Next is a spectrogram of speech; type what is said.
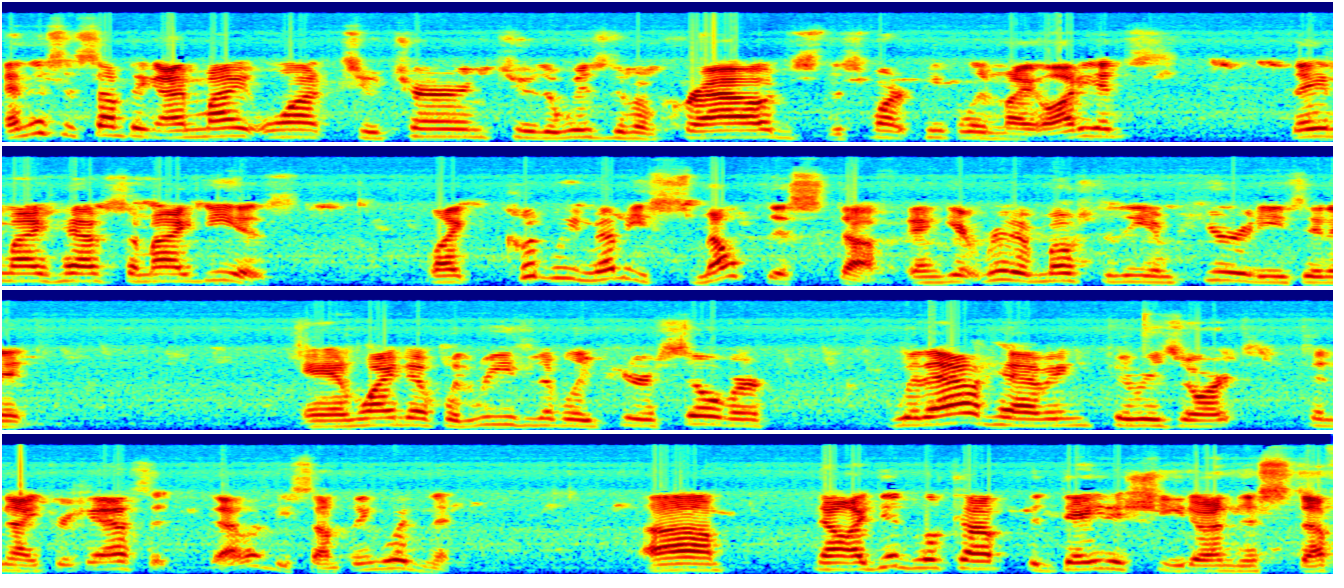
and this is something I might want to turn to the wisdom of crowds, the smart people in my audience. They might have some ideas. Like, could we maybe smelt this stuff and get rid of most of the impurities in it and wind up with reasonably pure silver without having to resort to nitric acid. That would be something, wouldn't it? Um, now, I did look up the data sheet on this stuff.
